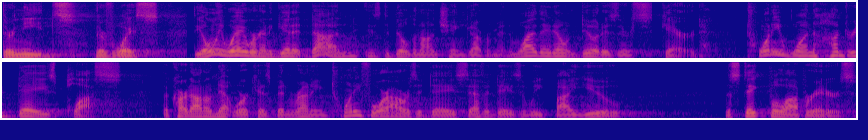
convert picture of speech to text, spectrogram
their needs, their voice? The only way we're going to get it done is to build an on chain government. And why they don't do it is they're scared. 2,100 days plus, the Cardano network has been running 24 hours a day, seven days a week by you the stake pool operators,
